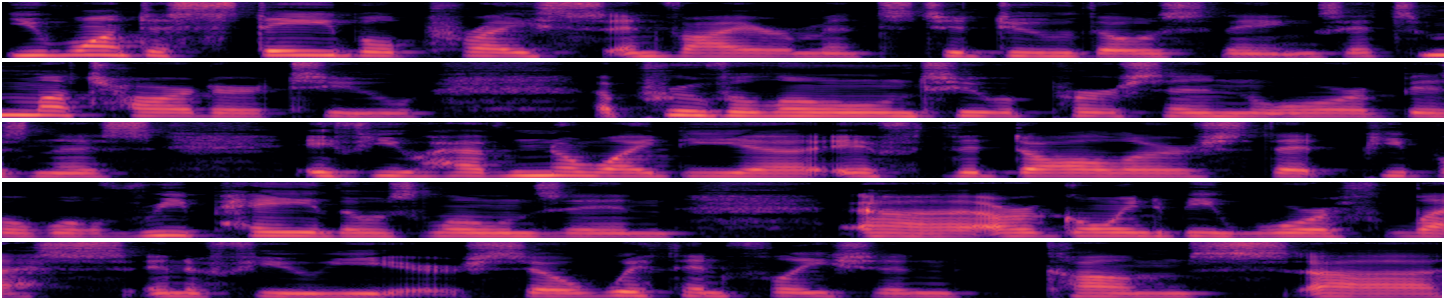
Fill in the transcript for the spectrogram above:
you want a stable price environment to do those things. It's much harder to approve a loan to a person or a business if you have no idea if the dollars that people will repay those loans in uh, are going to be worth less in a few years. So, with inflation comes uh,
